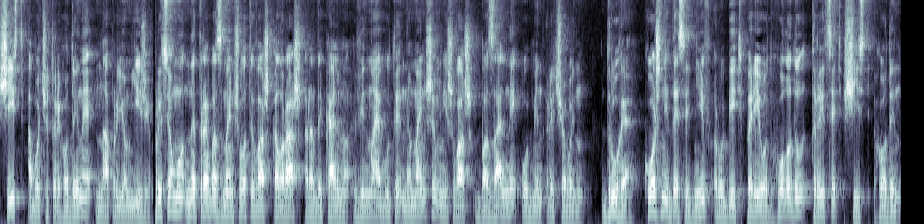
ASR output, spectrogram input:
6 або 4 години на прийом їжі. При цьому не треба зменшувати ваш калораж радикально. Він має бути не меншим ніж ваш базальний обмін речовин. Друге, кожні 10 днів робіть період голоду 36 годин.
